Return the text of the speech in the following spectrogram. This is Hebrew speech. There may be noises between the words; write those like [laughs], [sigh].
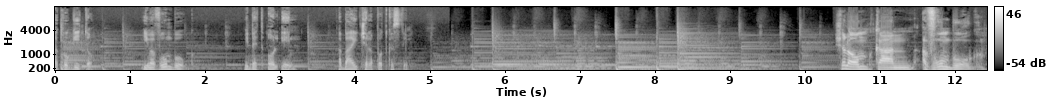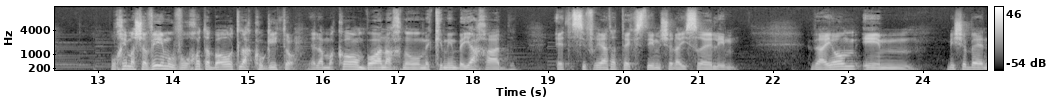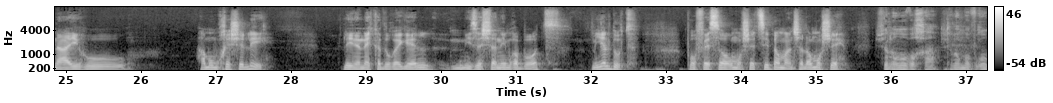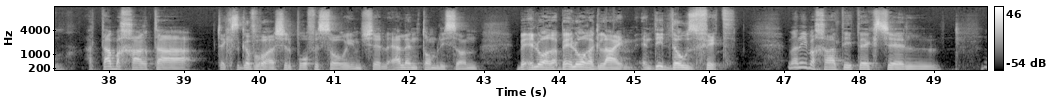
הקוגיטו, עם אברום בורג, מבית אול אין, הבית של הפודקאסטים. שלום, כאן אברום בורג. ברוכים השבים וברוכות הבאות לקוגיטו, אל המקום בו אנחנו מקימים ביחד את ספריית הטקסטים של הישראלים. והיום עם מי שבעיניי הוא המומחה שלי לענייני כדורגל מזה שנים רבות, מילדות. פרופסור משה ציפרמן, שלום משה. שלום וברכה, שלום אברום. אתה בחרת טקסט גבוה של פרופסורים, של אלן טומליסון, באלו, באלו הרגליים, and did those fit. ואני בחרתי טקסט של hmm,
